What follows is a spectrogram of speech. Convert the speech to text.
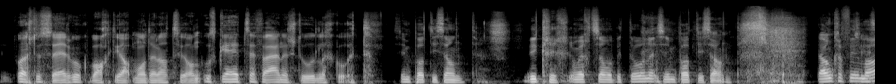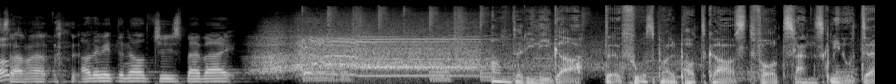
Du hast das sehr gut gemacht, die Abmoderation. Aus GC-Fan erstaunlich gut. Sympathisant. Wirklich, ich möchte es nochmal betonen, Sympathisant. Danke Tschüss vielmals. zusammen. Alle miteinander. Tschüss. Bye bye. Andere Liga, der Fußball-Podcast vor 20 Minuten.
